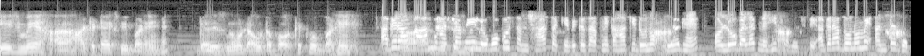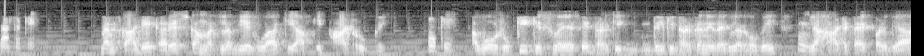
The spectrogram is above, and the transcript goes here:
age में हार्ट अटैक्स भी बढ़े हैं there is no doubt about it वो बढ़े हैं अगर आप uh, आम भाषा में लोगों को समझा सके बिकॉज़ आपने कहा कि दोनों हाँ, अलग हैं और लोग अलग नहीं हाँ, समझते अगर आप दोनों में अंतर हाँ, बता सके मैम कार्डियक अरेस्ट का मतलब ये हुआ कि आपकी हार्ट रुक गई ओके okay. अब वो रुकी किस वजह से धड़की दिल की धड़कन इरेगुलर हो गई हम्म। या हार्ट अटैक पड़ गया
